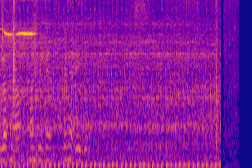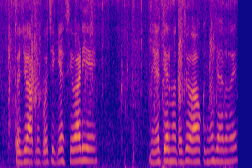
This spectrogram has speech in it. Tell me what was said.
બ્લોકમાં મંજૂર બન્યા રહેજો. તો જો આપણે પહોંચી ગયા સિવાડીએ ને અત્યારમાં તો જો આવો કંઈક નજારો હોય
